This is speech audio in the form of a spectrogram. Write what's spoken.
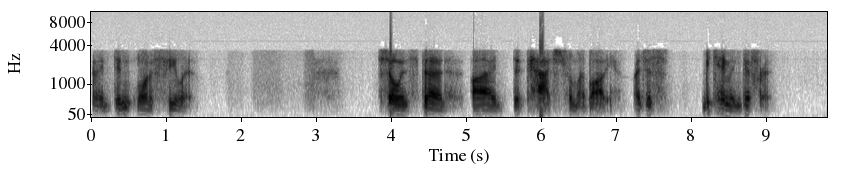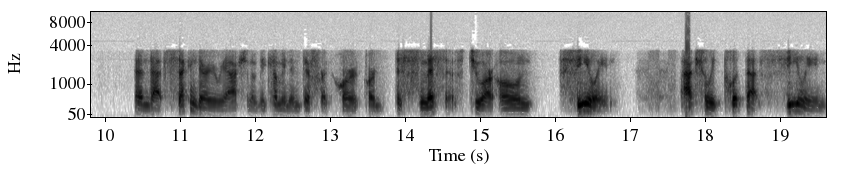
and I didn't want to feel it. So instead, I detached from my body. I just became indifferent. And that secondary reaction of becoming indifferent or, or dismissive to our own feeling actually put that feeling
